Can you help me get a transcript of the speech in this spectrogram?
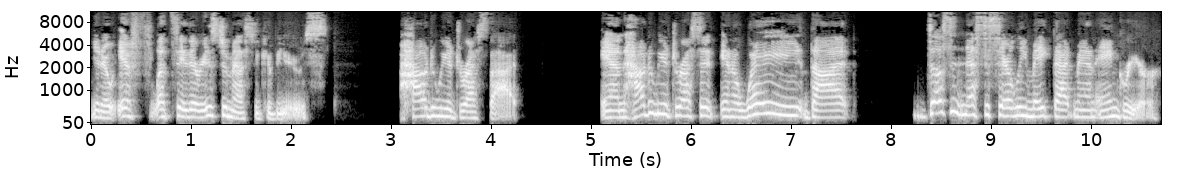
You know, if let's say there is domestic abuse, how do we address that? And how do we address it in a way that doesn't necessarily make that man angrier?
